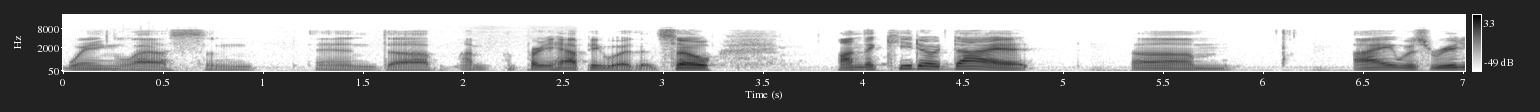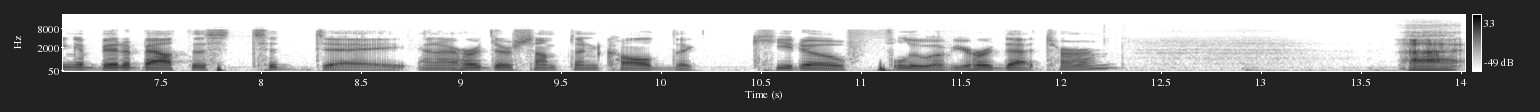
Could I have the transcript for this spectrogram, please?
weighing less, and and uh, I'm, I'm pretty happy with it. So on the keto diet. Um, I was reading a bit about this today, and I heard there's something called the keto flu. Have you heard that term? Uh,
